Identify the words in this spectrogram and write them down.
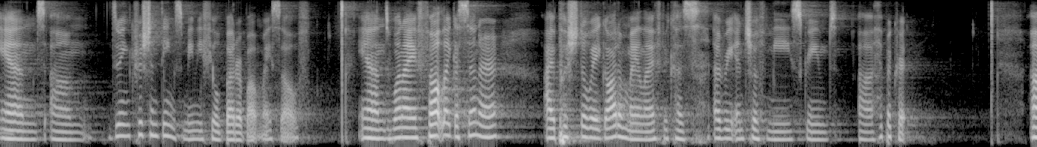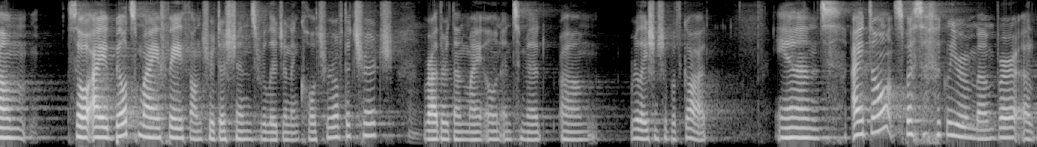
And um, doing Christian things made me feel better about myself. And when I felt like a sinner, I pushed away God in my life because every inch of me screamed uh, hypocrite. Um, so I built my faith on traditions, religion, and culture of the church rather than my own intimate um, relationship with God. And I don't specifically remember a,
